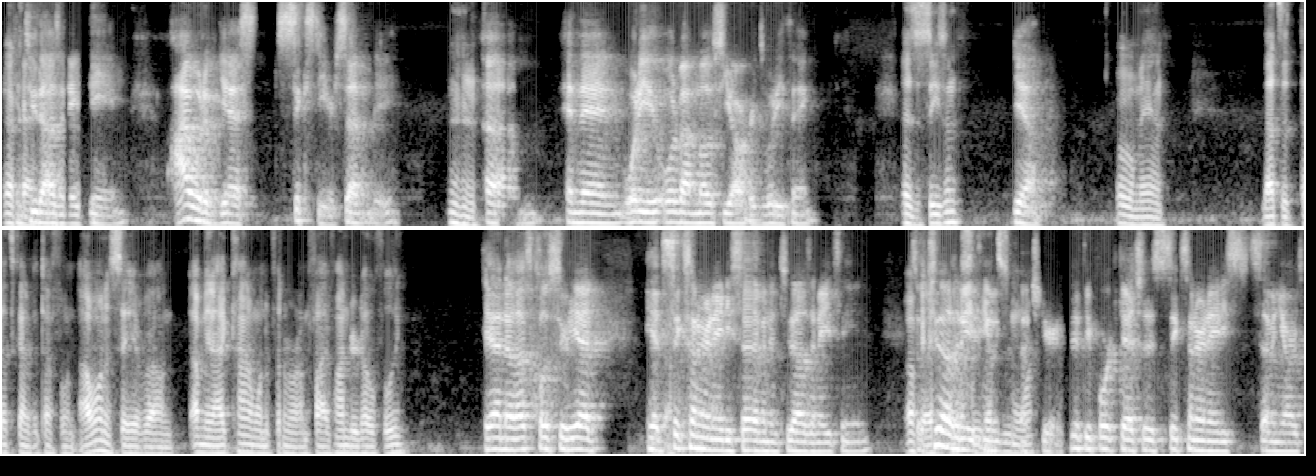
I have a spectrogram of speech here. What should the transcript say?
in 2018. I would have guessed 60 or 70. Hmm Um, and then what do you? What about most yards? What do you think? As a season, Yeah, oh man, that's a that's kind of a tough one. I want to say around. I mean, I kind of want to put him around 500, hopefully. yeah, no, that's close to. He had he had Okay. 687 in 2018. Okay, so 2018 was his best year. 54 catches, 687 yards.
